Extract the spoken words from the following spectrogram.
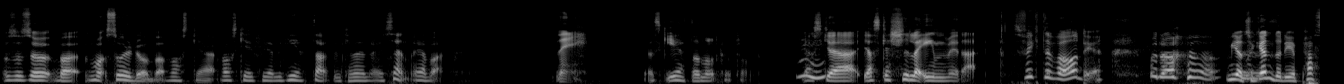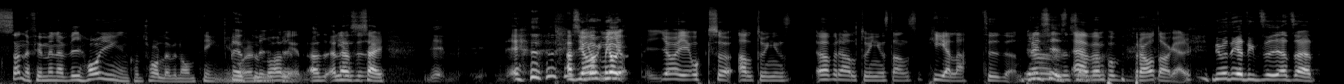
Och så, så bara, så det då bara, vad ska, vad ska er förening heta? Du kan ändra det sen. Och jag bara, nej. Jag ska heta Nollkontroll. Jag Mm. ska, jag ska kila in mig där. Så fick det vara det. Då, Men jag tycker ändå det är passande för jag menar vi har ju ingen kontroll över någonting i våra liv. Typ. Alltså, eller alltså så här, eh, alltså ja, jag, men jag, jag, jag är också allt och ingen, överallt och ingenstans hela tiden. Precis. Även på bra dagar. Det var det jag tänkte säga, att, så här, att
